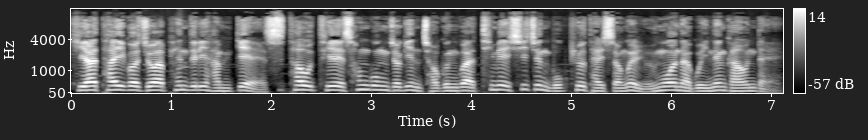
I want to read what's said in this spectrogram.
기아 타이거즈와 팬들이 함께 스타우트의 성공적인 적응과 팀의 시즌 목표 달성을 응원하고 있는 가운데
